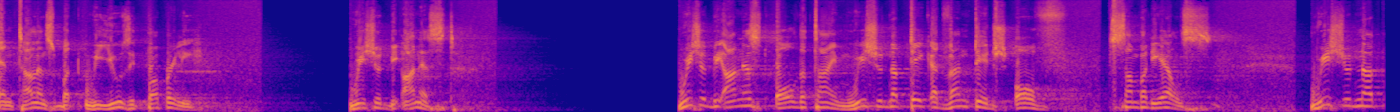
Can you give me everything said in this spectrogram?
and, talents, but we use it properly. We should be honest. We should be honest all the time. We should not take advantage of somebody else. We should not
